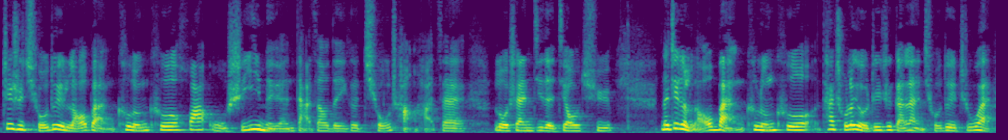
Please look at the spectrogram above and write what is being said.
这是球队老板克伦科花五十亿美元打造的一个球场哈，在洛杉矶的郊区。那这个老板克伦科，他除了有这支橄榄球队之外，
